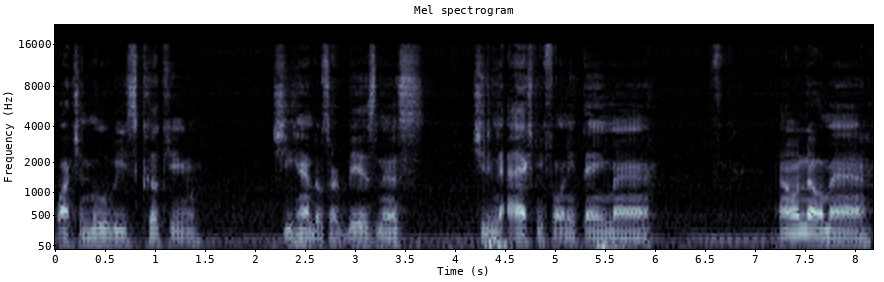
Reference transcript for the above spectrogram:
watching movies, cooking. She handles her business. She didn't ask me for anything, man. I don't know, man.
